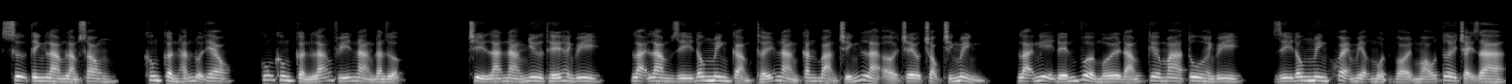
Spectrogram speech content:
Sự tình làm làm xong, không cần hắn đuổi theo, cũng không cần lãng phí nàng đan dược. Chỉ là nàng như thế hành vi, lại làm gì đông minh cảm thấy nàng căn bản chính là ở treo chọc chính mình, lại nghĩ đến vừa mới đám kia ma tu hành vi, gì đông minh khỏe miệng một vòi máu tươi chảy ra,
